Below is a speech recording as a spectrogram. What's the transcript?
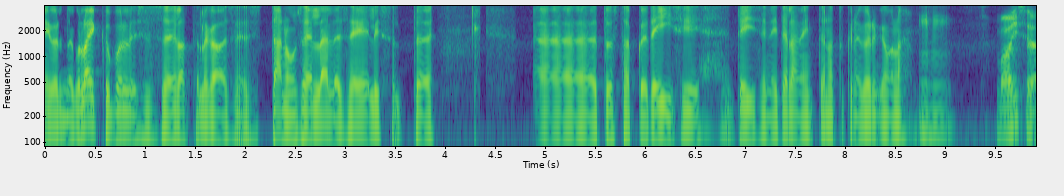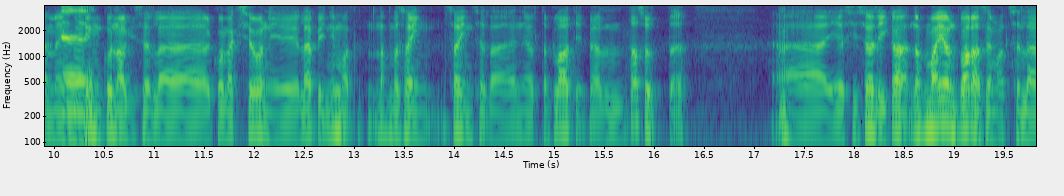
niivõrd nagu likeable ja siis sa elad talle kaasa ja siis tänu sellele see lihtsalt äh, tõstab ka teisi, teisi neid elemente natukene kõrgemale mm. -hmm ma ise mängisin äh. kunagi selle kollektsiooni läbi niimoodi, et noh, ma sain, sain selle nii-öelda plaadi peal tasuta mm.. Ja siis oli ka, noh, ma ei olnud varasemalt selle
